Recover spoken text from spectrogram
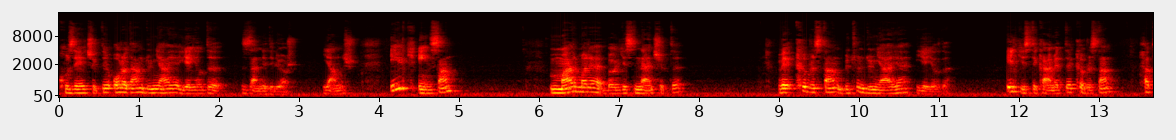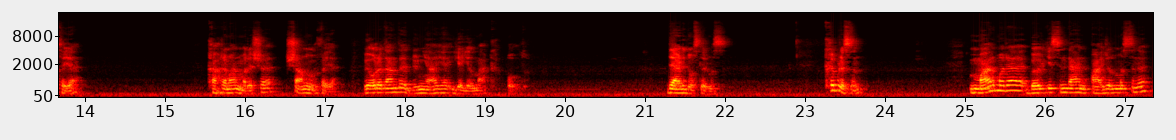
kuzeye çıktı, oradan dünyaya yayıldı zannediliyor. Yanlış. İlk insan Marmara bölgesinden çıktı ve Kıbrıs'tan bütün dünyaya yayıldı. İlk istikamette Kıbrıs'tan Hatay'a, Kahramanmaraş'a, Şanlıurfa'ya ve oradan da dünyaya yayılmak oldu. Değerli dostlarımız, Kıbrıs'ın Marmara bölgesinden ayrılmasını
